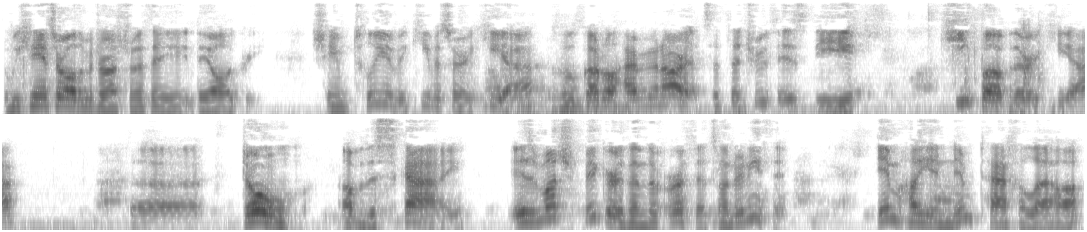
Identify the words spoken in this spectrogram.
We can answer all the midrashim that they they all agree. Shem Tulia V'Kivas Rakia V'Hu Gadol Havim Aretz. That the truth is the keep of the Rakia the dome of the sky is much bigger than the earth that's underneath it. Im nimtach aleha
